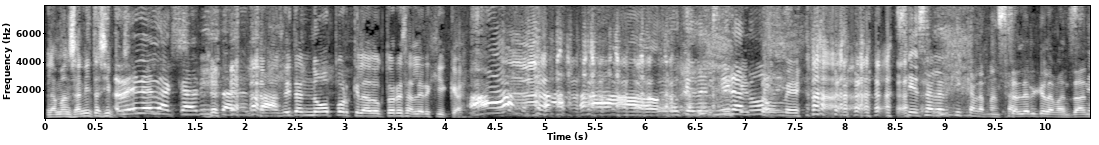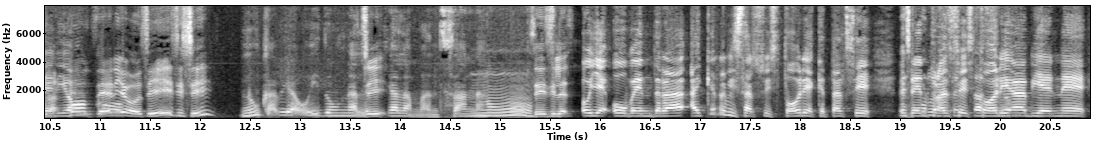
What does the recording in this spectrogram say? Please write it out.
La manzanita sí. pues, Vele la carita La esa. pancita no, porque la doctora es alérgica. Pero que Delmira no. Tome. Si es alérgica a la Es manzana. alérgica a la manzana. ¿En serio? ¿En serio? Sí, sí, sí. Nunca había oído una alergia a la manzana. No. Sí, sí. le- Oye, o vendrá, hay que revisar su historia. ¿Qué tal si Es dentro de su historia viene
